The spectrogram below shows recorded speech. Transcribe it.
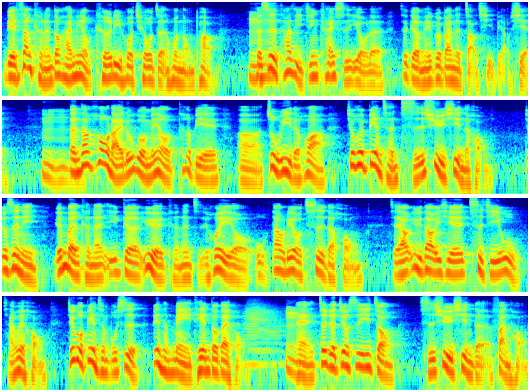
脸上可能都还没有颗粒或丘疹或脓泡，可是它已经开始有了这个玫瑰斑的早期表现，嗯嗯，等到后来如果没有特别呃注意的话，就会变成持续性的红。就是你原本可能一个月可能只会有五到六次的红，只要遇到一些刺激物才会红，结果变成不是，变成每天都在红，嗯，哎，这个就是一种持续性的泛红。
